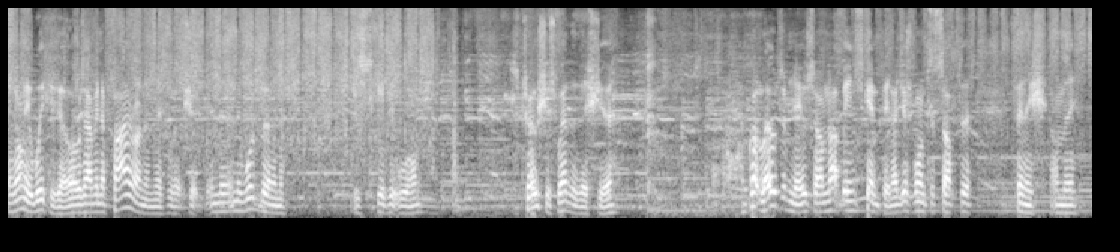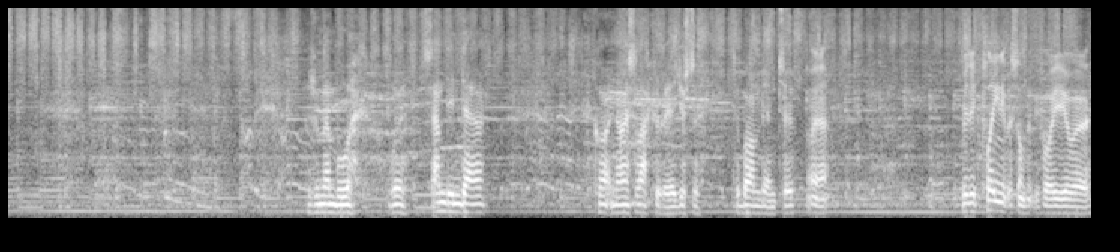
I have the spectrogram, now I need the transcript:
It was only a week ago I was having a fire on in this workshop in the in the wood burner just to keep it warm. It's atrocious weather this year. I've got loads of new, so I'm not being skimping. I just want a softer finish on the. Because remember we're, we're sanding down quite a nice lacquer here just to, to bond into. Oh yeah. Really clean it with something before you uh,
